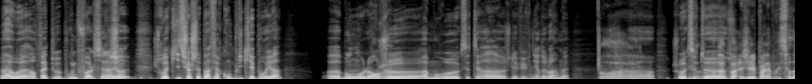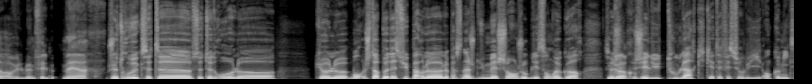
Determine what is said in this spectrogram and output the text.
Bah ouais, en fait, pour une fois, le scénario, je trouvais qu'il cherchait pas à faire compliqué pour IA. Euh, bon, l'enjeu euh, amoureux, etc., euh, je l'ai vu venir de loin, mais Oh, euh, je trouvais que c'était. pas- J'ai pas l'impression d'avoir vu le même film. Mais euh, J'ai trouvé que c'était c'était drôle. euh, que le bon, j'étais un peu déçu par le, le personnage du méchant. J'ai oublié son euh, Gore. j'ai- lu tout l'arc qui a été fait sur lui en comics.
